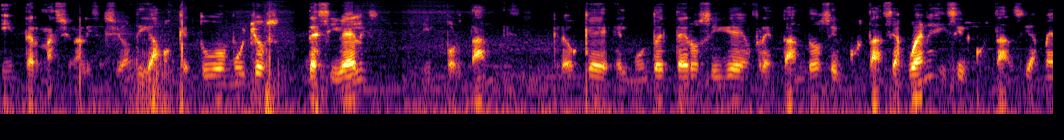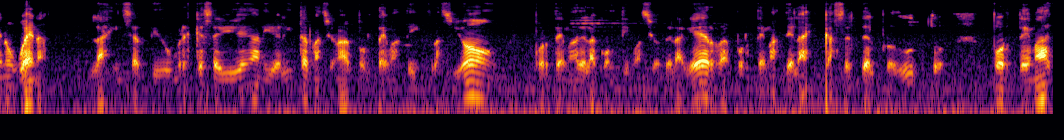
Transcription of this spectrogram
internacionalización, digamos que tuvo muchos decibeles importantes. Creo que el mundo entero sigue enfrentando circunstancias buenas y circunstancias menos buenas. Las incertidumbres que se viven a nivel internacional por temas de inflación, por temas de la continuación de la guerra, por temas de la escasez del producto, por temas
